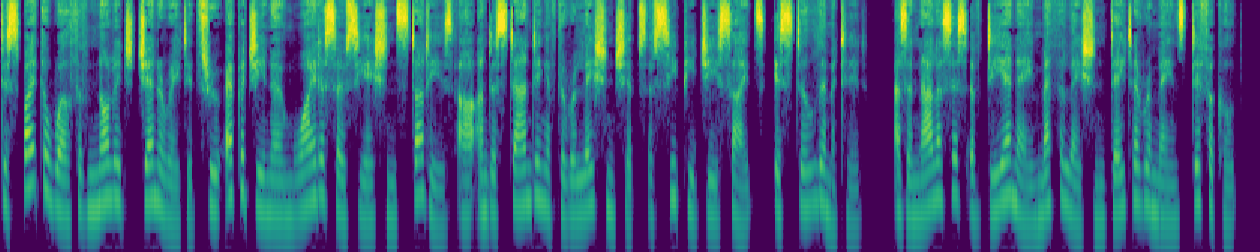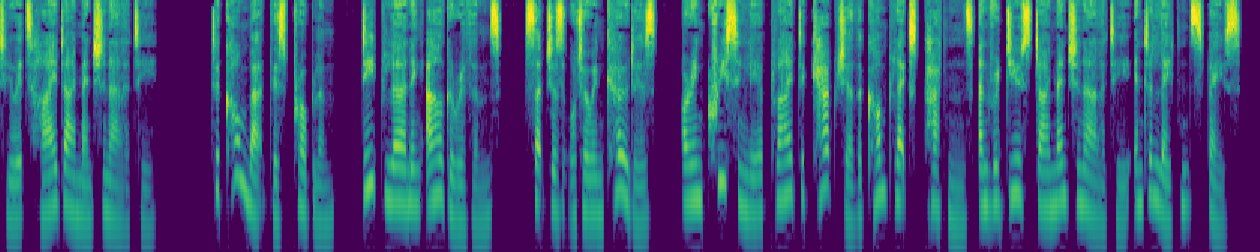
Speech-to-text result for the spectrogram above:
Despite the wealth of knowledge generated through epigenome wide association studies, our understanding of the relationships of CPG sites is still limited, as analysis of DNA methylation data remains difficult due to its high dimensionality. To combat this problem, deep learning algorithms, such as autoencoders, are increasingly applied to capture the complex patterns and reduce dimensionality into latent space.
